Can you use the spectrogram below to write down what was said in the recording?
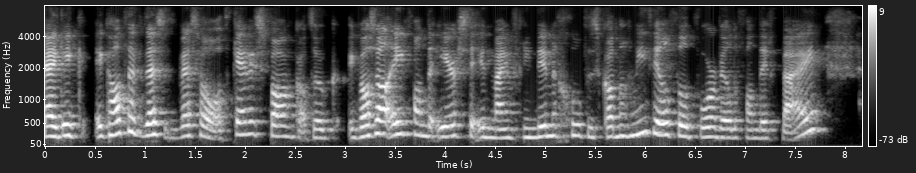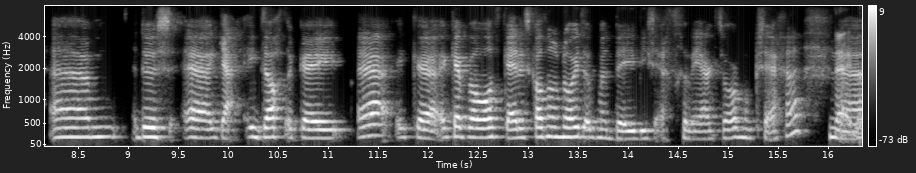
Kijk, ik, ik had er best, best wel wat kennis van. Ik, had ook, ik was wel een van de eerste in mijn vriendinnengroep, dus ik had nog niet heel veel voorbeelden van dichtbij. Ehm, dus uh, ja, ik dacht, oké, ik, uh, ik heb wel wat kennis. Ik had nog nooit ook met baby's echt gewerkt hoor, moet ik zeggen. Nee, uh,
